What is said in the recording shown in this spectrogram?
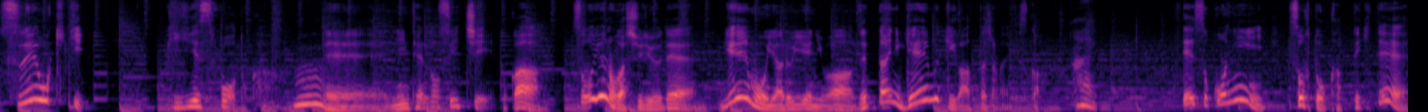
据え置き機 PS4 とかうんえー、任天堂スイッチとかそういうのが主流でゲームをやる家には絶対にゲーム機があったじゃないですか。はいでそこにソフトを買ってきて、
